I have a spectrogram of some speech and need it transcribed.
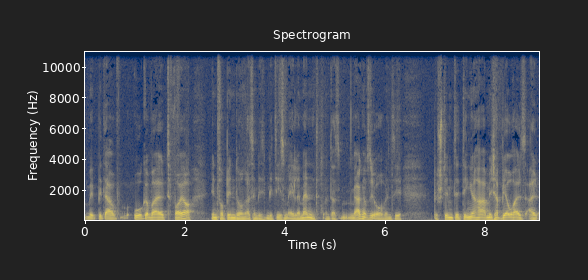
mit, mit der Urgewalt Feuer in Verbindung, also mit, mit diesem Element. Und das merken Sie auch, wenn Sie bestimmte Dinge haben. Ich habe ja auch als, als,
